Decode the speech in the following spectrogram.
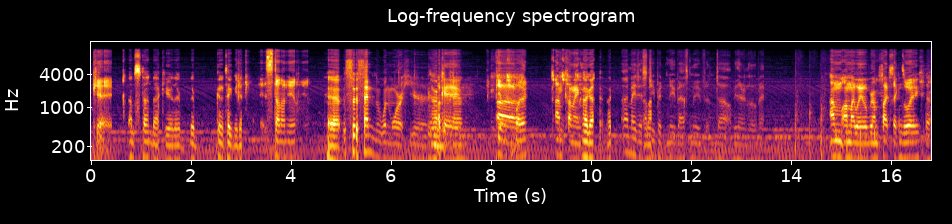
Okay. I'm stunned back here. They're they're gonna take me down. Stun on you. Yeah, so send one more here. Okay. Uh. I'm coming. I got. I, I made a I'm up. stupid noob ass move, and uh, I'll be there in a little bit. I'm on my way over. I'm five seconds away. They're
